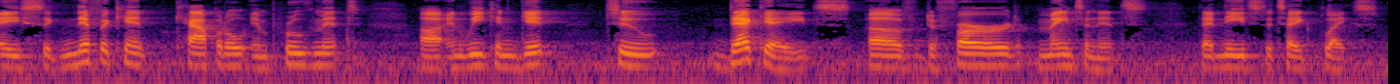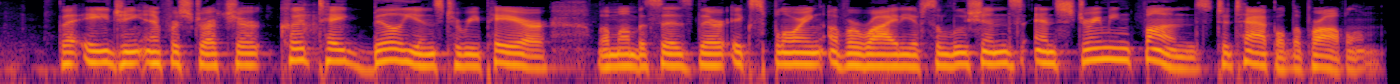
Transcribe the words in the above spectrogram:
a significant capital improvement uh, and we can get to decades of deferred maintenance that needs to take place. The aging infrastructure could take billions to repair. Lumumba says they're exploring a variety of solutions and streaming funds to tackle the problem.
